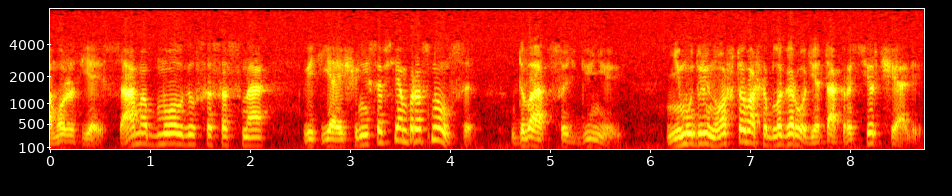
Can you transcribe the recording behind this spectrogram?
А может, я и сам обмолвился со сна, ведь я еще не совсем проснулся. Двадцать геней. Не мудрено, что ваше благородие так рассерчали».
